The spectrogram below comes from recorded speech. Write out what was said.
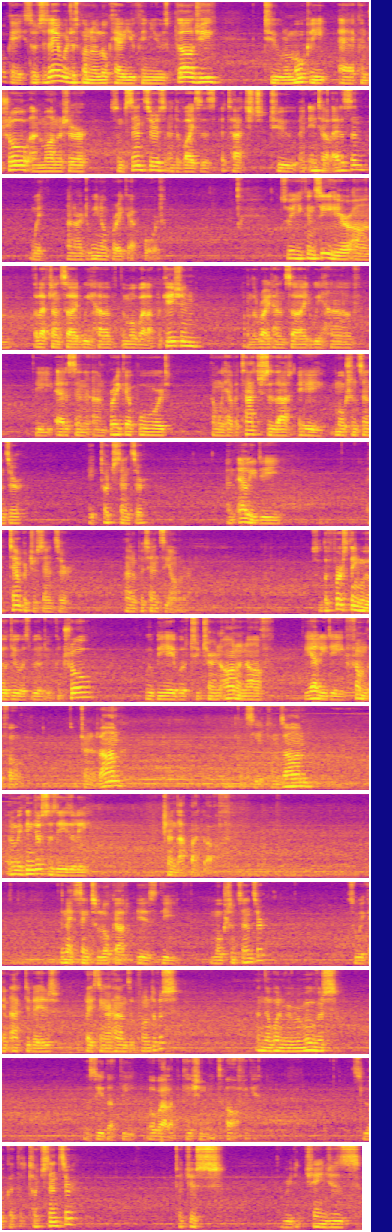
Okay, so today we're just going to look how you can use Golgi to remotely uh, control and monitor some sensors and devices attached to an Intel Edison with an Arduino breakout board. So you can see here on the left hand side we have the mobile application, on the right hand side we have the Edison and breakout board and we have attached to that a motion sensor, a touch sensor, an LED a temperature sensor and a potentiometer. So the first thing we'll do is we'll do control. We'll be able to turn on and off the LED from the phone. So turn it on, you can see it comes on, and we can just as easily turn that back off. The next thing to look at is the motion sensor. So we can activate it placing our hands in front of it, and then when we remove it you'll see that the mobile application is off again. Let's look at the touch sensor. Touch it, the reading changes,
